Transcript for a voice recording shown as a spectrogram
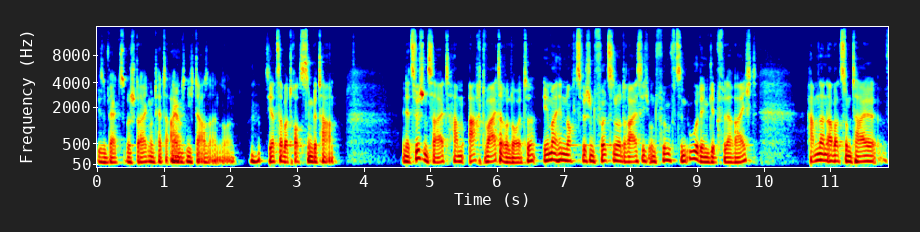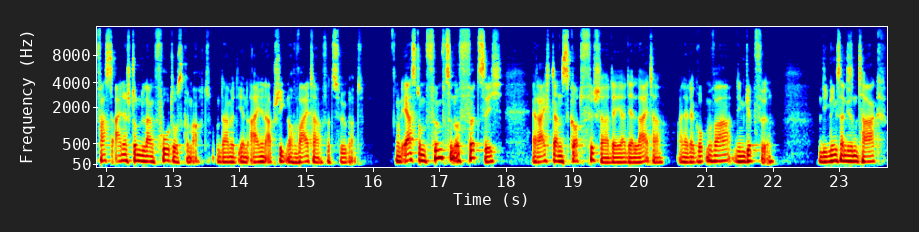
diesen Berg zu besteigen und hätte eigentlich nicht da sein sollen. Mhm. Sie hat es aber trotzdem getan. In der Zwischenzeit haben acht weitere Leute immerhin noch zwischen 14.30 Uhr und 15 Uhr den Gipfel erreicht, haben dann aber zum Teil fast eine Stunde lang Fotos gemacht und damit ihren eigenen Abstieg noch weiter verzögert. Und erst um 15.40 Uhr erreicht dann Scott Fischer, der ja der Leiter einer der Gruppen war, den Gipfel. Und ihm ging es an diesem Tag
